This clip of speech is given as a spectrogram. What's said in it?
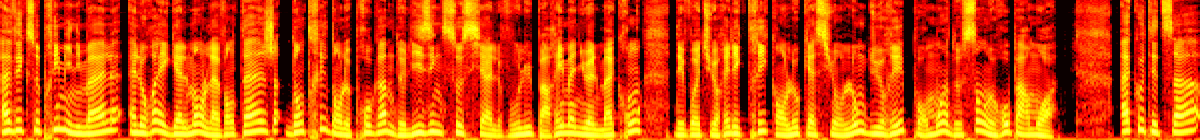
Avec ce prix minimal, elle aura également l'avantage d'entrer dans le programme de leasing social voulu par Emmanuel Macron, des voitures électriques en location longue durée pour moins de 100 euros par mois. À côté de ça,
